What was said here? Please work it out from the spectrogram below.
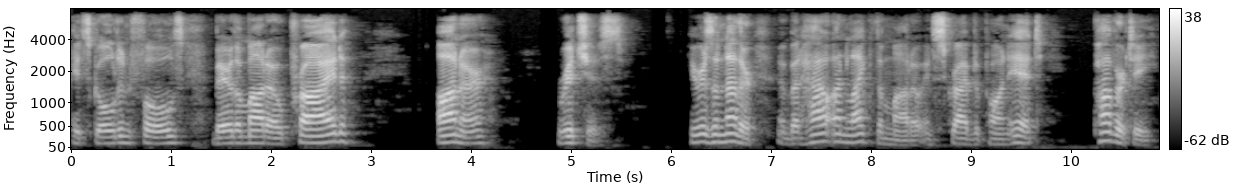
Its golden folds bear the motto Pride, Honor, Riches. Here is another, but how unlike the motto inscribed upon it Poverty,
